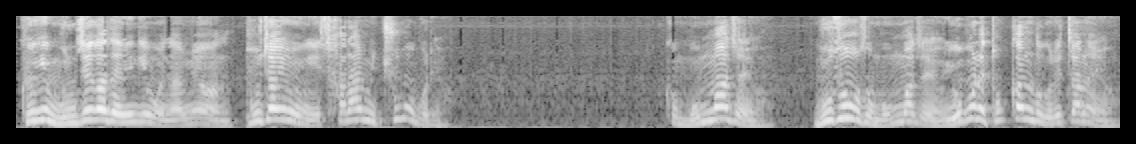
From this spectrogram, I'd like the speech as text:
그게 문제가 되는 게 뭐냐면 부작용이 사람이 죽어버려요. 그건 못 맞아요. 무서워서 못 맞아요. 요번에 독감도 그랬잖아요.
